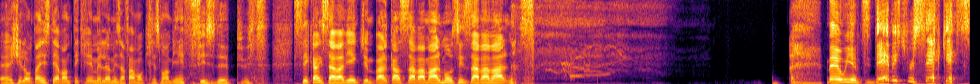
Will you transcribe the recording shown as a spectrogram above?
Euh, j'ai longtemps hésité avant de t'écrire, mais là, mes affaires vont crissement bien. Fils de pute. C'est quand ça va bien que tu me parles. Quand ça va mal, moi aussi, ça va mal. Mais oui, un petit damage for seconds.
